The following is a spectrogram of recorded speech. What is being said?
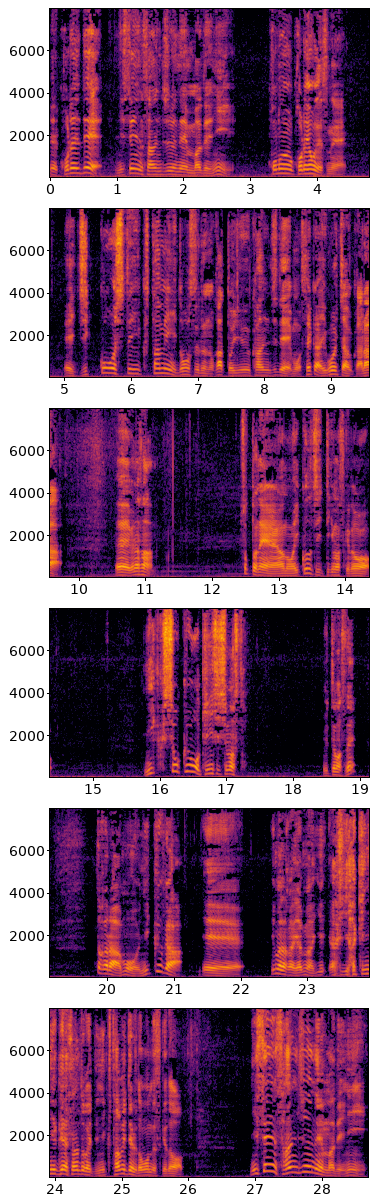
えこれで2030年までに、この、これをですね、え実行していくためにどうするのかという感じで、もう世界動いちゃうから、えー皆さん、ちょっとね、あの、一個ずつ言ってきますけど、肉食を禁止しますと。言ってますね。だからもう肉が、えー、今だからや今や焼肉屋さんとか行って肉食べてると思うんですけど、2030年までに、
